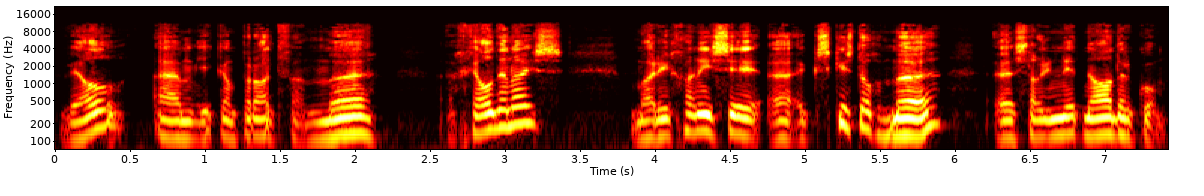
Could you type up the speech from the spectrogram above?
Wel, ehm um, jy kan praat van me uh, Geldenhuis, maar jy gaan nie sê uh, ekskuus tog me uh, sal jy net nader kom.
